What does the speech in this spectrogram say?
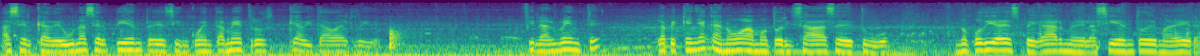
acerca de una serpiente de 50 metros que habitaba el río. Finalmente, la pequeña canoa motorizada se detuvo. No podía despegarme del asiento de madera.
